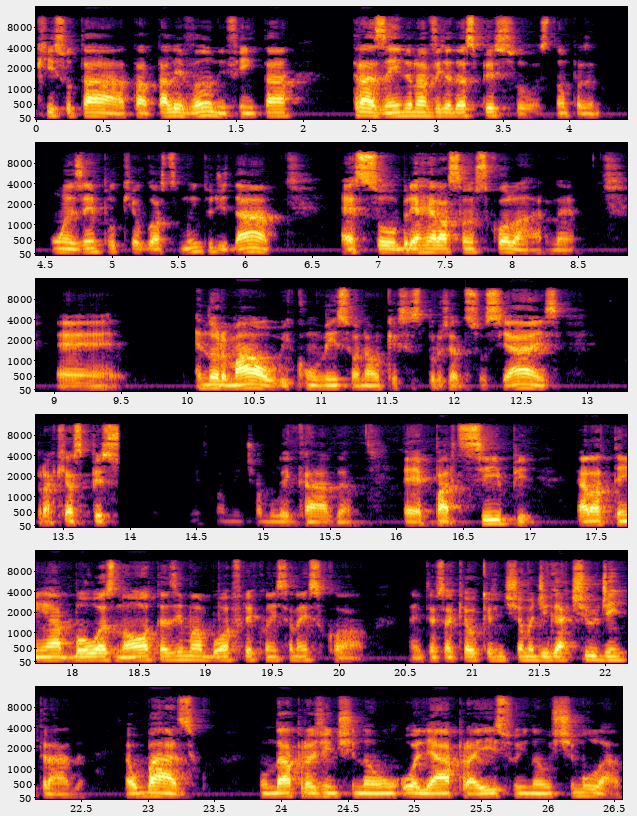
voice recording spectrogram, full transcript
que isso tá, tá, tá levando, enfim, está trazendo na vida das pessoas. Então, por exemplo, um exemplo que eu gosto muito de dar é sobre a relação escolar, né? É, é normal e convencional que esses projetos sociais, para que as pessoas, principalmente a molecada, é, participe, ela tenha boas notas e uma boa frequência na escola. Então, isso aqui é o que a gente chama de gatilho de entrada. É o básico. Não dá para a gente não olhar para isso e não estimular.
